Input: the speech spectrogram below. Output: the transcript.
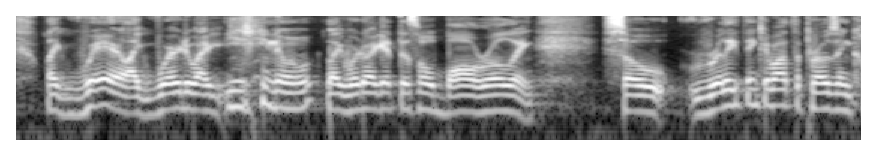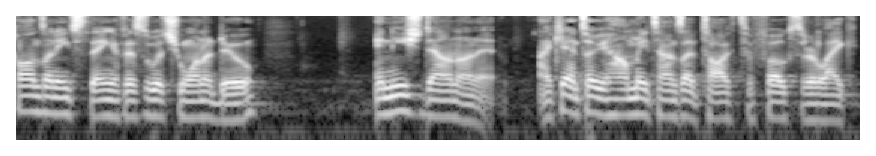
like, where, like, where do I, you know, like, where do I get this whole ball rolling? So, really think about the pros and cons on each thing if this is what you want to do and niche down on it. I can't tell you how many times I've talked to folks that are like,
